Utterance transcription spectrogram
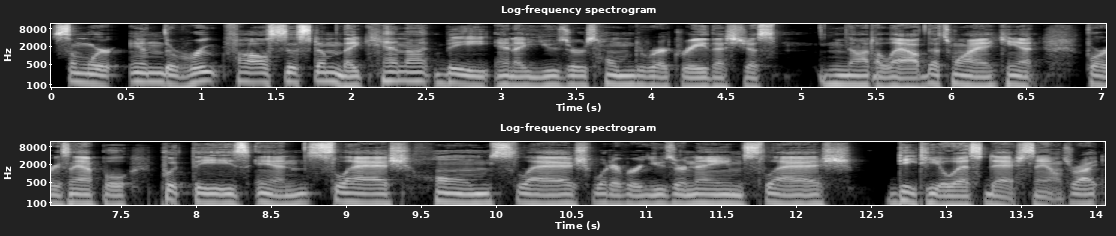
somewhere in the root file system. They cannot be in a user's home directory. That's just not allowed. That's why I can't, for example, put these in slash home slash whatever username slash DTOS sounds, right?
